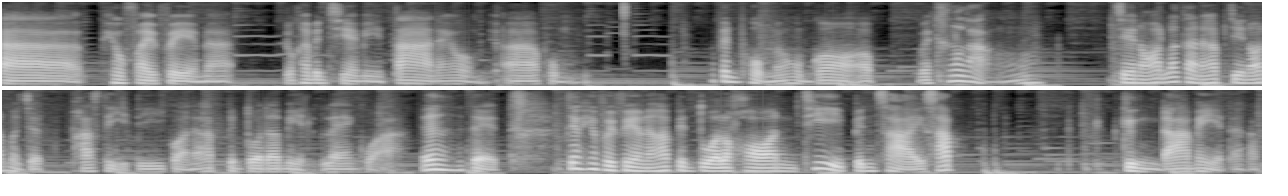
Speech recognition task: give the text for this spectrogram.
อ่าเฮลไฟเฟรมนะยกให้เป็นเชียร์เมตานะครับผมอ่าผมถ้าเป็นผมนะผมก็เอาไว้ข้างหลัง เจนอตแล้วกันนะครับ เจนอตเหมือนจะภาษีดีกว่านะครับ เป็นตัวดาเมจแรงกว่า เออแต่เจ้าเฮลไฟเฟมนะครับ เป็นตัวละครที่เป็นสายซับกึ่งดาเมจนะครับ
